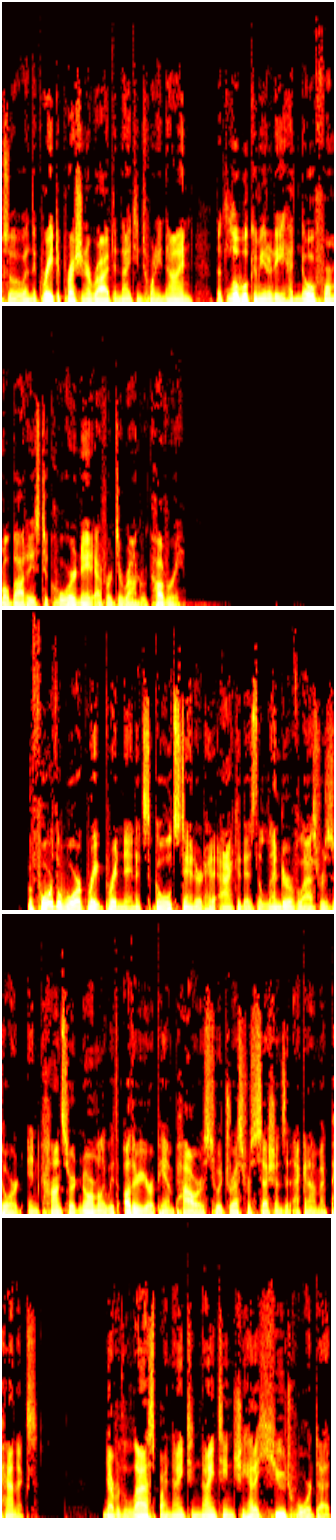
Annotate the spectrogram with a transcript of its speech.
So when the Great Depression arrived in 1929, the global community had no formal bodies to coordinate efforts around recovery. Before the war, Great Britain and its gold standard had acted as the lender of last resort, in concert normally with other European powers to address recessions and economic panics. Nevertheless, by 1919, she had a huge war debt,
